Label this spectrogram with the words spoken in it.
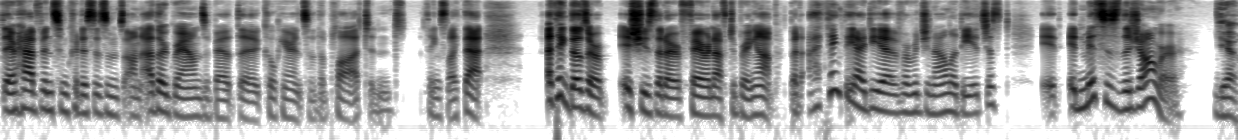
there have been some criticisms on other grounds about the coherence of the plot and things like that. I think those are issues that are fair enough to bring up. But I think the idea of originality, it just it, it misses the genre. yeah.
